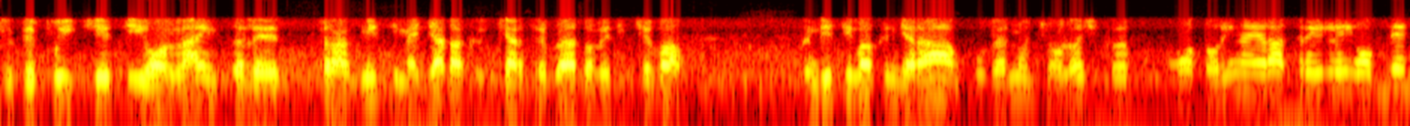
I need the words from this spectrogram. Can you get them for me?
să depui chestii online, să le transmiți imediat dacă chiar trebuia dovedit ceva. Gândiți-vă când era guvernul Cioloș că motorina era 3 lei 80.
